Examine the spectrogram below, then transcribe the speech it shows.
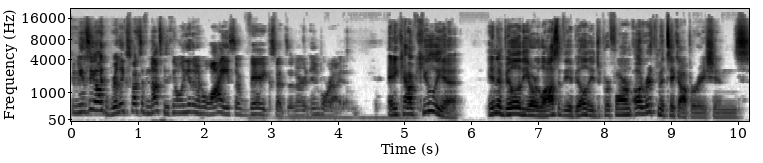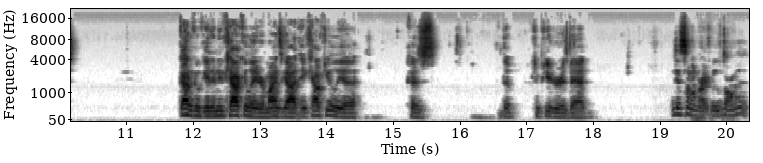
It means you like really expensive nuts because you can only get them in Hawaii, so very expensive. They're an import item. Acalculia, inability or loss of the ability to perform arithmetic operations. Gotta go get a new calculator. Mine's got acalculia, because the computer is bad. Did someone write moves on it?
